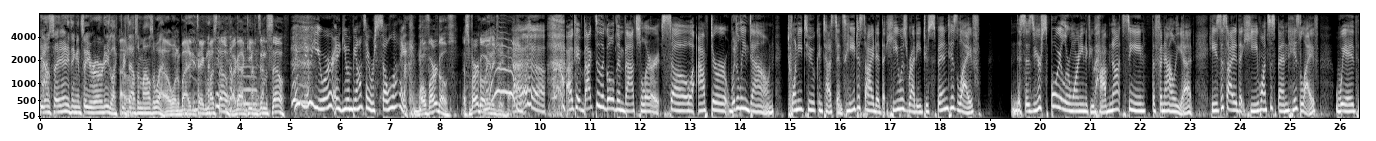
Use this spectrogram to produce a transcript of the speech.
You don't say anything until you're already like 3,000 miles away. I don't want nobody to take my stuff. I gotta keep it to myself. Who knew you were? You and Beyonce were so like. Both Virgos. That's Virgo energy. Okay, back to the Golden Bachelor. So, after whittling down 22 contestants, he decided that he was ready to spend his life. And this is your spoiler warning if you have not seen the finale yet. He's decided that he wants to spend his life with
